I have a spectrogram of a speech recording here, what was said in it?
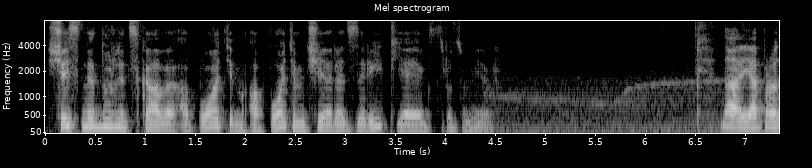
щось не дуже цікаве, а потім, а потім через рік я як зрозумів. Да, я про.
